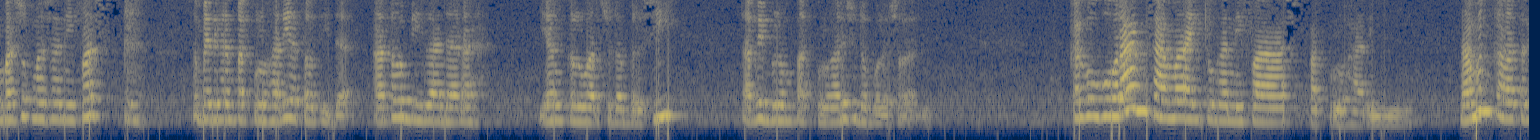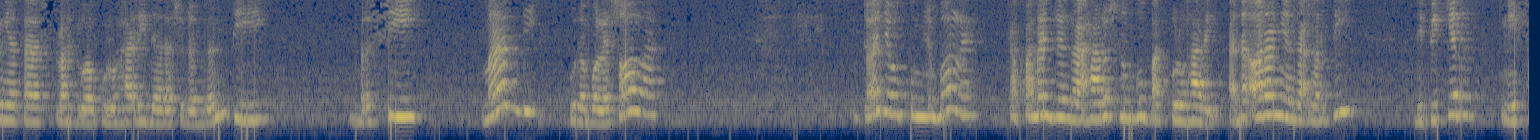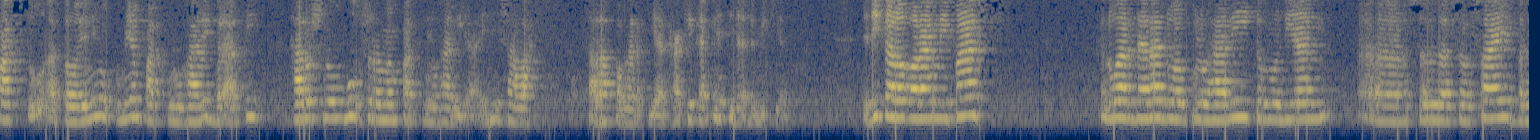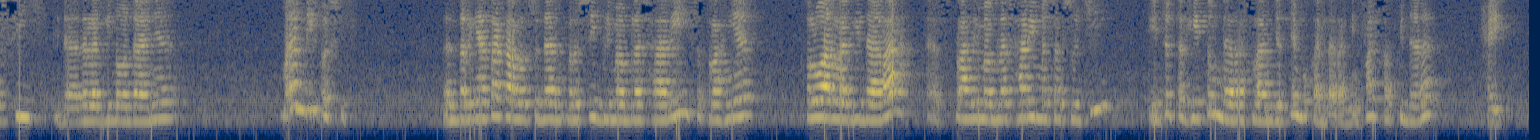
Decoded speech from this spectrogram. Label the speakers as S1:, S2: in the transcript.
S1: termasuk masa nifas sampai dengan 40 hari atau tidak? Atau bila darah yang keluar sudah bersih tapi belum 40 hari sudah boleh sholat? Keguguran sama hitungan nifas 40 hari. Namun kalau ternyata setelah 20 hari darah sudah berhenti bersih mandi udah boleh sholat. Itu aja hukumnya boleh. Kapan aja nggak harus nunggu 40 hari? Ada orang yang nggak ngerti dipikir nifas tuh atau ini hukumnya 40 hari berarti harus nunggu selama 40 hari. Ya ini salah salah pengertian. Hakikatnya tidak demikian. Jadi kalau orang nifas keluar darah 20 hari kemudian uh, sudah selesai bersih tidak ada lagi nodanya mandi bersih. Dan ternyata kalau sudah bersih 15 hari setelahnya keluar lagi darah eh, setelah 15 hari masa suci itu terhitung darah selanjutnya bukan darah nifas tapi darah haid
